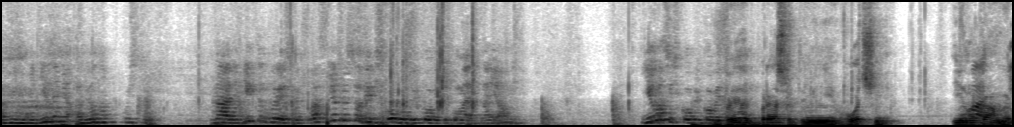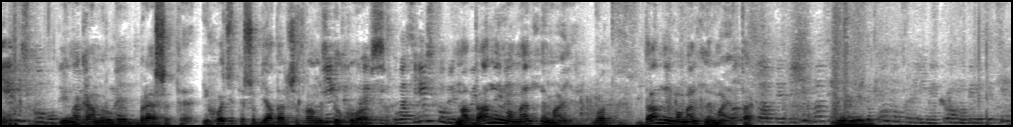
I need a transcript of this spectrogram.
адмінвідділення Альона Костюк. Далі, Віктор Борисович, у вас є при собі військово-обліковий документ наявний? Є у вас військово-обліковий Ви документ? брешете мені в очі і у на вас камеру. Є військово-обліковий І на камеру ви документ? брешете. І хочете, щоб я далі з вами Віктор спілкувався. Борисович, у вас є військово-обліковий На даний документ? момент немає. От в даний момент немає. Так. 6 статті 22 закону України про мобілізаційну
